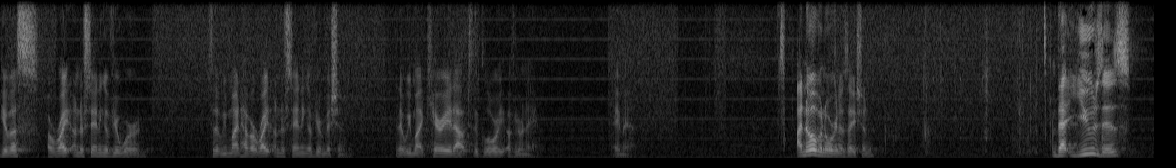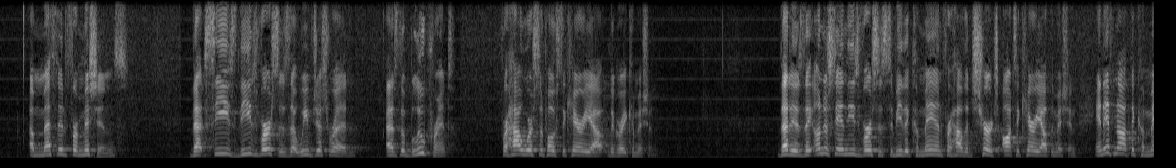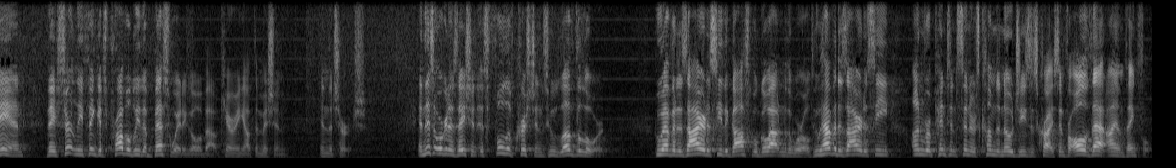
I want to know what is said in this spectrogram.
Give us a right understanding of your word so that we might have a right understanding of your mission and that we might carry it out to the glory of your name. Amen. I know of an organization that uses a method for missions that sees these verses that we've just read as the blueprint for how we're supposed to carry out the Great Commission. That is, they understand these verses to be the command for how the church ought to carry out the mission. And if not the command, they certainly think it's probably the best way to go about carrying out the mission in the church. And this organization is full of Christians who love the Lord, who have a desire to see the gospel go out into the world, who have a desire to see unrepentant sinners come to know Jesus Christ. And for all of that, I am thankful.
